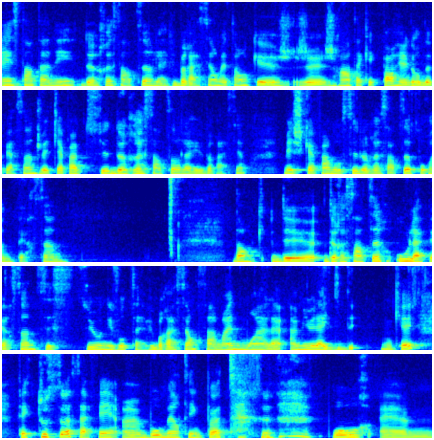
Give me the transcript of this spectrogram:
instantané de ressentir la vibration. Mettons que je, rentre à quelque part, il y a un groupe de personnes, je vais être capable tout de suite de ressentir la vibration. Mais je suis capable aussi de le ressentir pour une personne. Donc, de, ressentir où la personne se situe au niveau de sa vibration, ça m'aide moi à, mieux la guider. OK? Fait que tout ça, ça fait un beau melting pot pour euh,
